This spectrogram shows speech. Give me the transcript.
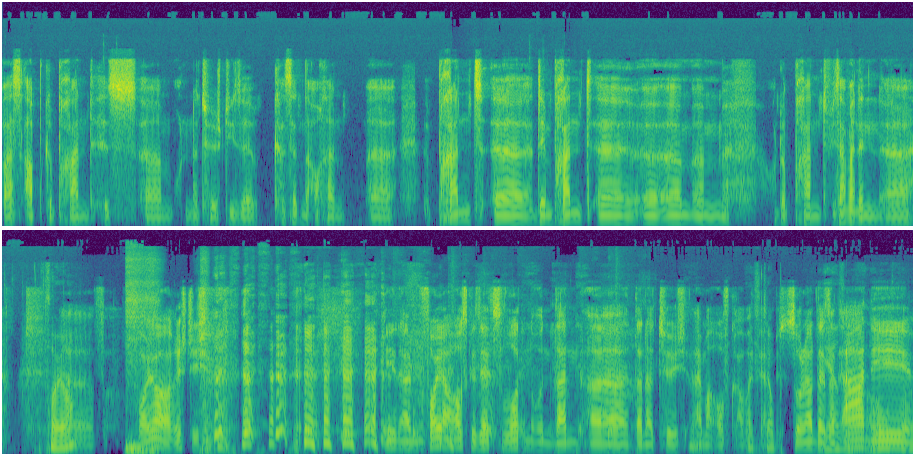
was abgebrannt ist ähm, und natürlich diese Kassetten auch dann äh, Brand, äh, dem Brand äh, äh, ähm, ähm, oder Brand, wie sagt man denn, äh, Feuer? äh, Feuer, richtig. die in einem Feuer ausgesetzt wurden und dann, äh, dann natürlich einmal aufgearbeitet Ich werden müssen. So, dann hat er Ja, gesagt, ah nee, äh,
